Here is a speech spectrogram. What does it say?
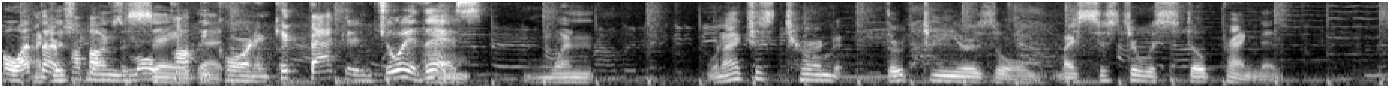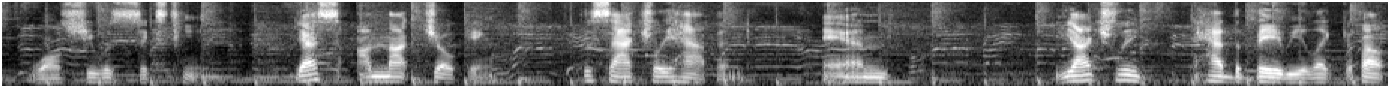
Oh, I I better just pop up some old popcorn and kick back and enjoy this. Um, when when I just turned 13 years old, my sister was still pregnant while she was 16. Yes, I'm not joking. This actually happened. And we actually had the baby like about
